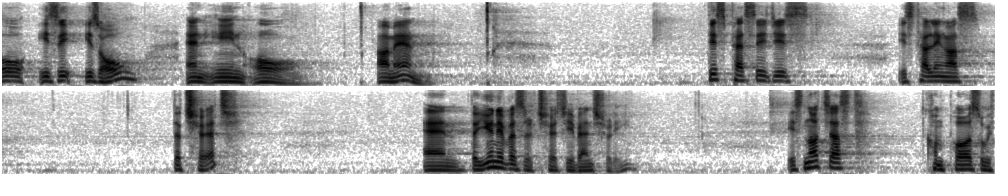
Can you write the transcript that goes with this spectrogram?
all, is, is all and in all. Amen. This passage is, is telling us the church and the universal church eventually is not just composed with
